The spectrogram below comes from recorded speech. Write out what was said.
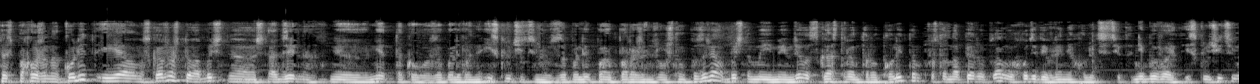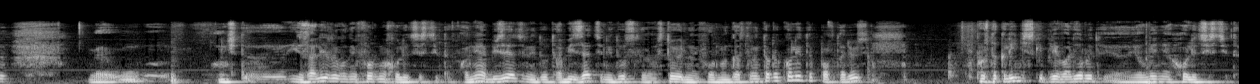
То есть похоже на кулит, и я вам скажу, что обычно значит, отдельно нет такого заболевания, исключительного заболевания поражения желчного пузыря. Обычно мы имеем дело с гастроэнтероколитом, просто на первый план выходит явление холецистита. Не бывает исключительно э, значит, изолированные формы холециститов. Они обязательно идут, обязательно идут с той или иной формой гастроэнтероколита, повторюсь, просто клинически превалирует э, явление холецистита.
